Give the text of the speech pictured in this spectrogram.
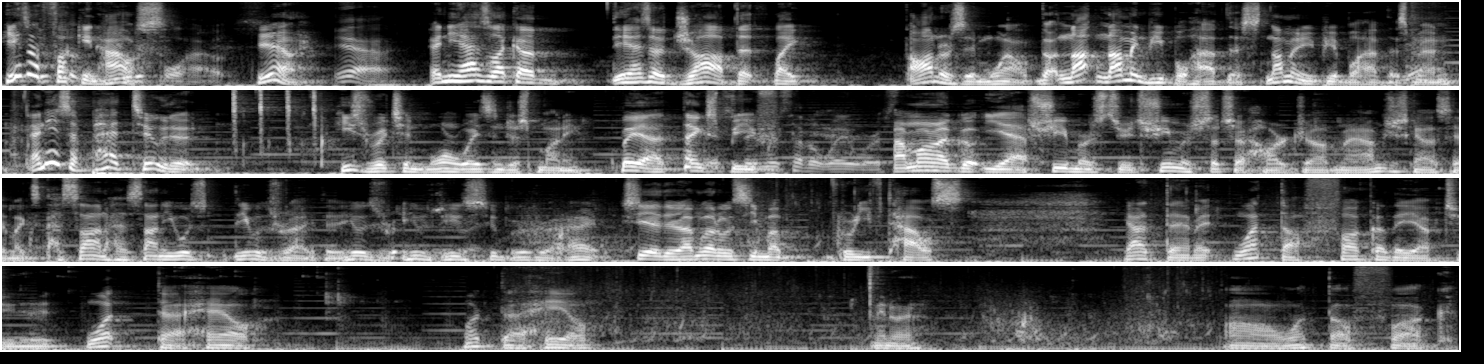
He has a fucking house. House. Yeah. Yeah. And he has like a he has a job that like honors him well. Not not many people have this. Not many people have this, man. And he's a pet too, dude. He's rich in more ways than just money. But yeah, thanks, beef. Have it way worse. I'm gonna go. Yeah, streamers, dude. Streamers such a hard job, man. I'm just gonna say like Hassan. Hassan, he was he was right, dude. He was he was, he was super right. All right. So yeah, dude. I'm gonna go see my griefed house. God damn it. What the fuck are they up to, dude? What the hell? What the hell? Anyway. Oh, what the fuck?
